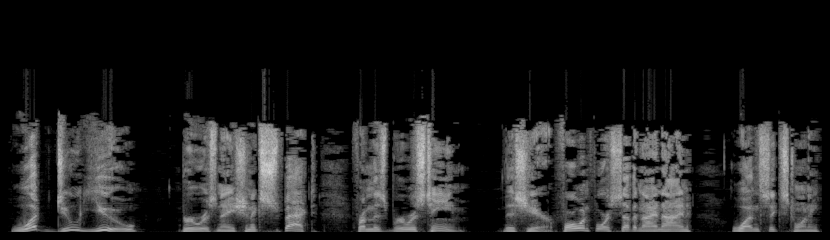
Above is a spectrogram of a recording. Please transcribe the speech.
What do you, Brewers Nation, expect from this Brewers team this year? 414 799 1620.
